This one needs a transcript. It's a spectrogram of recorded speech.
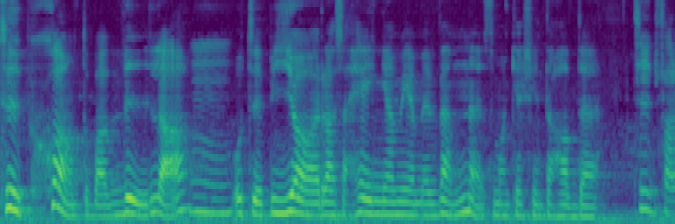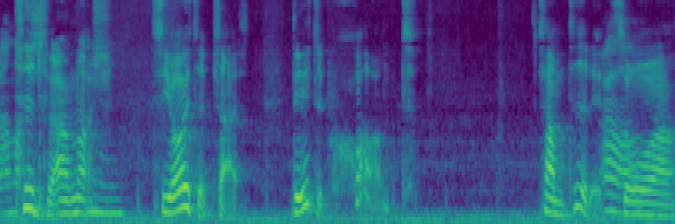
typ skönt att bara vila Mm. och typ göra så här, hänga med med vänner som man kanske inte hade Tid för annars. tid för annars. Mm. Så jag är typ så här. Det är typ skönt. Samtidigt Ja. så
